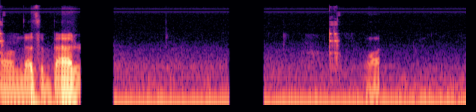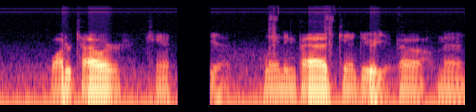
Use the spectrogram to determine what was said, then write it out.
Um, that's a battery. Water, water tower. Can't yet. Landing pad, can't do it yet. Oh, man.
